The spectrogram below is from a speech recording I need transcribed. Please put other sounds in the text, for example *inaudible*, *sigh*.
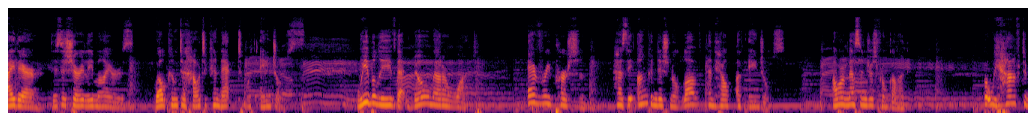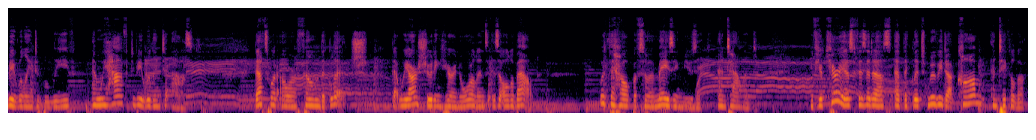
Hi there, this is Sheri Leigh Myers. Welcome to How to Connect with Angels. We believe that no matter what, every person has the unconditional love and help of angels, our messengers from God. But we have to be willing to believe and we have to be willing to ask. That's what our film, The Glitch, that we are shooting here in New Orleans, is all about, with the help of some amazing music and talent. If you're curious, visit us at theglitchmovie.com and take a look.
